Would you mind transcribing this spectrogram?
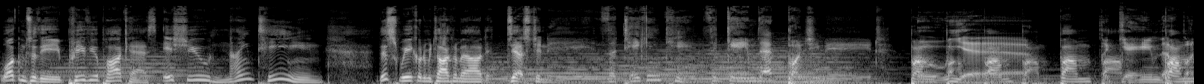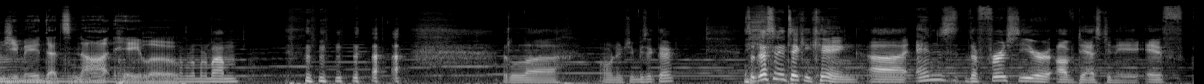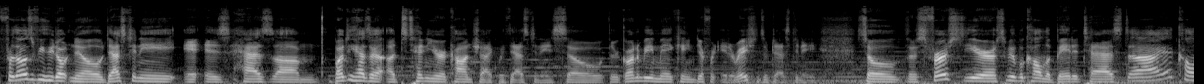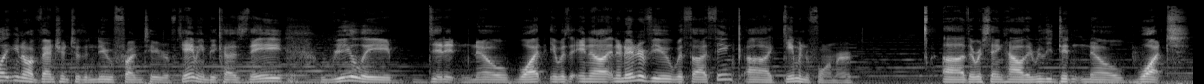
Welcome to the preview podcast, issue 19. This week, we're going to be talking about Destiny, the Taken King, the game that Bungie made. Bum, Oh, bum, yeah. bum, bum, bum, The game that Bungie made that's not Halo. Little uh, orange music there. So, Destiny Taken King uh, ends the first year of Destiny. If for those of you who don't know, Destiny is has um, Bungie has a, a ten year contract with Destiny, so they're going to be making different iterations of Destiny. So, this first year, some people call it a beta test. Uh, I call it, you know, a venture into the new frontier of gaming because they really didn't know what it was. In a, in an interview with uh, I think uh, Game Informer, uh, they were saying how they really didn't know what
